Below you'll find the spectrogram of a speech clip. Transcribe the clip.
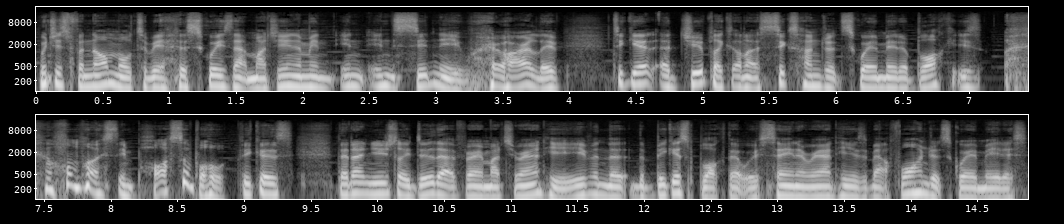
which is phenomenal to be able to squeeze that much in. I mean, in, in Sydney, where I live, to get a duplex on a 600 square meter block is almost impossible because they don't usually do that very much around here. Even the, the biggest block that we've seen around here is about 400 square meters.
